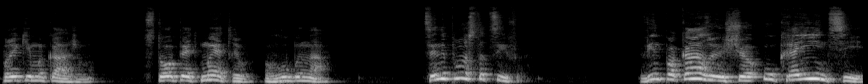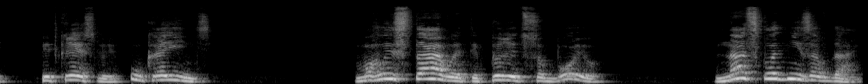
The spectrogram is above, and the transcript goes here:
про який ми кажемо, 105 метрів глибина, це не просто цифра. Він показує, що українці, підкреслюю, українці, могли ставити перед собою надскладні завдання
